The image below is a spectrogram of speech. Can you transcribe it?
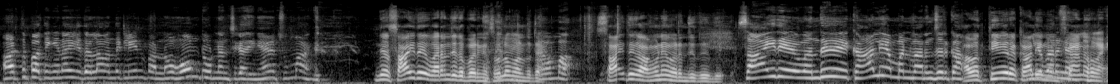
அடுத்து பாத்தீங்கன்னா இதெல்லாம் வந்து க்ளீன் பண்ணோம் ஹோம் டூர் நினச்சிக்காதீங்க. சும்மா இந்த சாய்தேவ் வரைஞ்சதை பாருங்க. சொல்ல மறந்துட்டேன். ஆமா. சாய்தேவ் அவனே வரைஞ்சது இது. சாய்தேவ் வந்து காளியம்மன் வரைஞ்சிருக்கான். அவன் தீவிர காளியம்மன் ஃபேன் அவன்.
